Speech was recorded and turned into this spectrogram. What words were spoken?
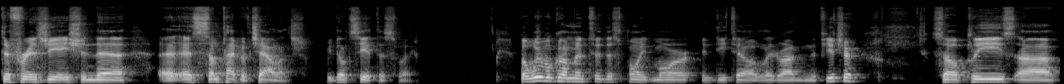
differentiation, uh, as some type of challenge. We don't see it this way. But we will come into this point more in detail later on in the future. So please uh,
